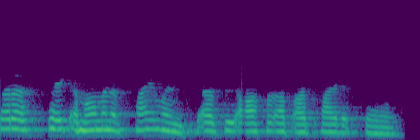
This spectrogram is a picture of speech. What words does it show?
Let us take a moment of silence as we offer up our private prayers.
